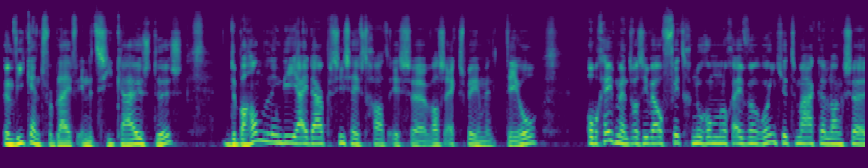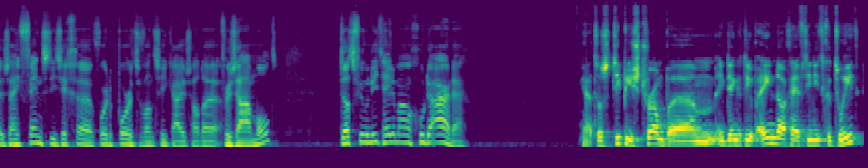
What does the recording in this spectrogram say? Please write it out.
Een weekendverblijf in het ziekenhuis dus de behandeling die jij daar precies heeft gehad is, uh, was experimenteel. Op een gegeven moment was hij wel fit genoeg om nog even een rondje te maken langs uh, zijn fans die zich uh, voor de poorten van het ziekenhuis hadden verzameld. Dat viel niet helemaal in goede aarde. Ja, het was typisch Trump. Um, ik denk dat hij op één dag heeft hij niet getweet.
